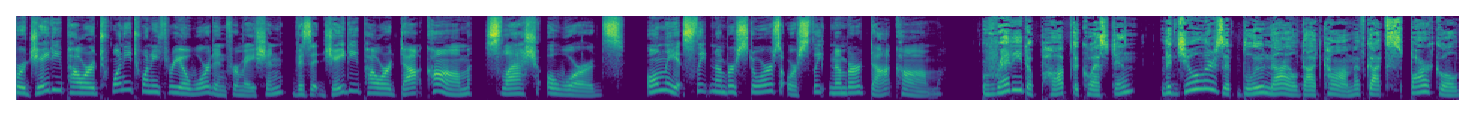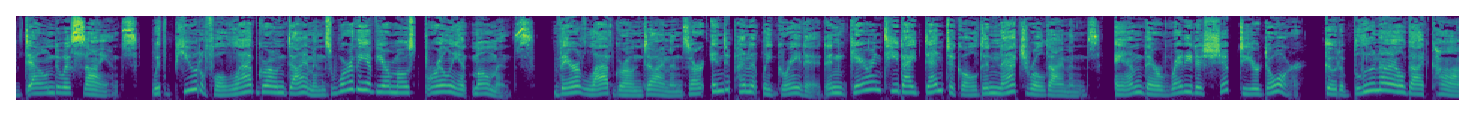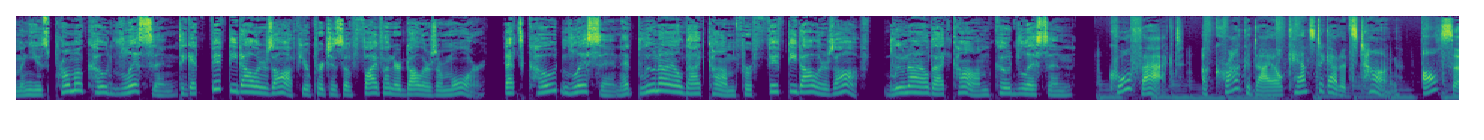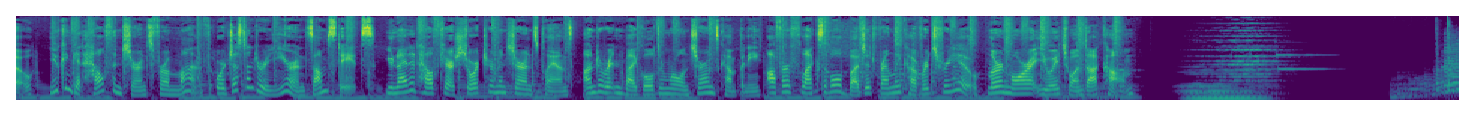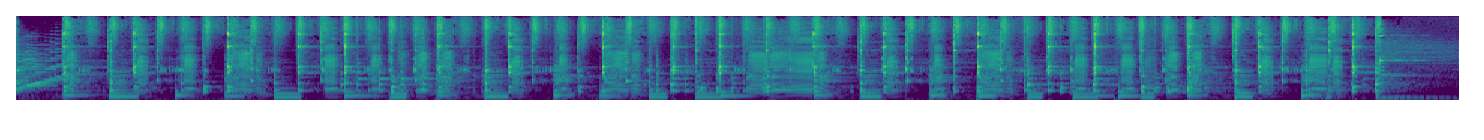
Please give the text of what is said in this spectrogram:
For JD Power 2023 award information, visit jdpower.com/awards. Only at Sleep Number stores or sleepnumber.com. Ready to pop the question? The jewelers at BlueNile.com have got sparkle down to a science with beautiful lab-grown diamonds worthy of your most brilliant moments. Their lab-grown diamonds are independently graded and guaranteed identical to natural diamonds, and they're ready to ship to your door. Go to BlueNile.com and use promo code LISTEN to get $50 off your purchase of $500 or more. That's code LISTEN at BlueNile.com for $50 off. BlueNile.com code LISTEN. Cool fact a crocodile can't stick out its tongue. Also, you can get health insurance for a month or just under a year in some states. United Healthcare short term insurance plans, underwritten by Golden Rule Insurance Company, offer flexible, budget friendly coverage for you. Learn more at uh1.com.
